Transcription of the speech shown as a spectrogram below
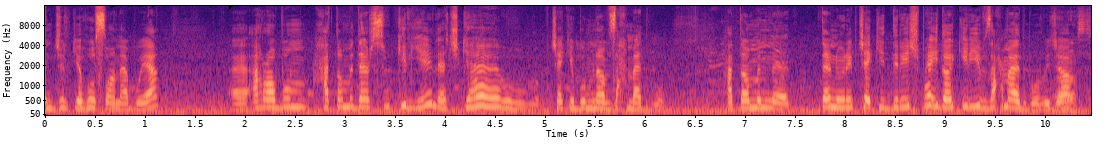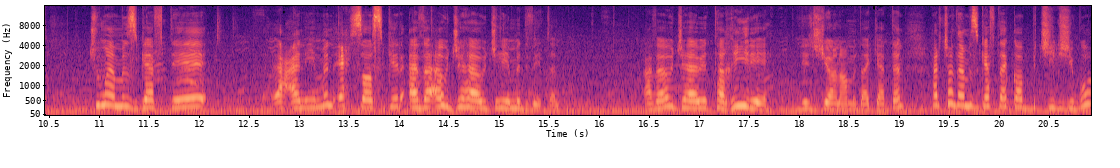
هنجل كي هو صان أبويا. أهربهم حتى مدرسو كريه لچكا بچكي بو منا بزحمت بو. حتى من تنوري بچكي دريش بيدا كريه بزحمت بو بجا. شو ما مزقفتي يعني من إحساس كر أذا أوجها وجهي مدفيتن. أذا أوجها تغييره للجيانا مداكتن هر چند مزقفتك بچيك جيبو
